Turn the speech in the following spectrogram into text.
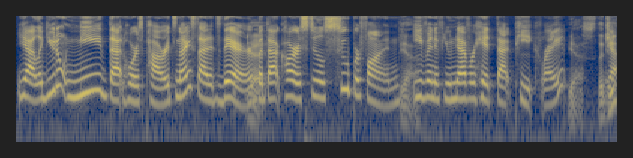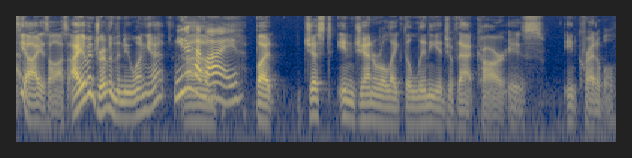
Yeah, like you don't need that horsepower. It's nice that it's there, Yeah. but that car is still super fun, Yeah. even if you never hit that peak, right? Yes, the Yeah. GTI is awesome. I haven't driven the new one yet. Neither have um, I. But just in general, like the lineage of that car is incredible.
